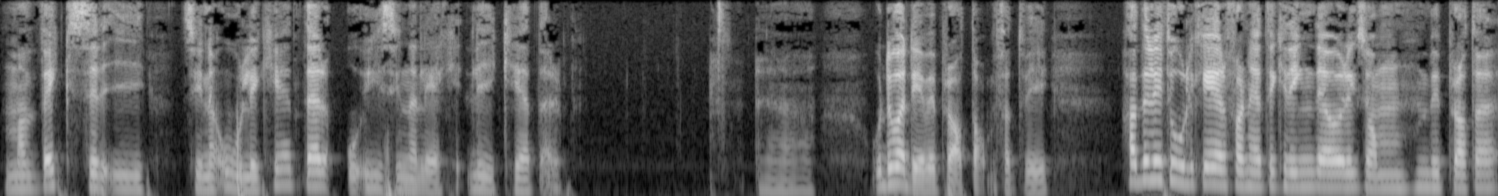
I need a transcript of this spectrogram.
Man växer i sina olikheter och i sina likheter. Eh, och det var det vi pratade om för att vi hade lite olika erfarenheter kring det och liksom vi pratade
